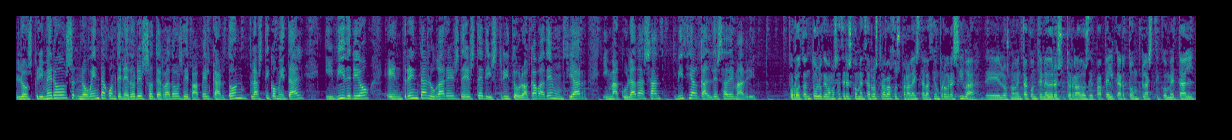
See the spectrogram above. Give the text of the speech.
los primeros 90 contenedores soterrados de papel, cartón, plástico, metal y vidrio en 30 lugares de este distrito. Lo acaba de anunciar Inmaculada Sanz, vicealcaldesa de Madrid. Por lo tanto, lo que vamos a hacer es comenzar los trabajos para la instalación progresiva de los 90 contenedores soterrados de papel, cartón, plástico, metal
